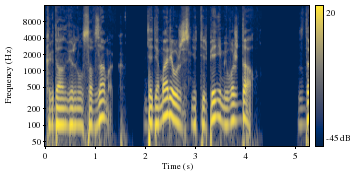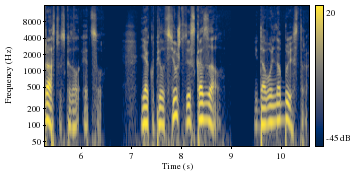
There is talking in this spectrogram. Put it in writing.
Когда он вернулся в замок, дядя Марио уже с нетерпением его ждал. «Здравствуй», — сказал Эцио. «Я купил все, что ты сказал, и довольно быстро.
